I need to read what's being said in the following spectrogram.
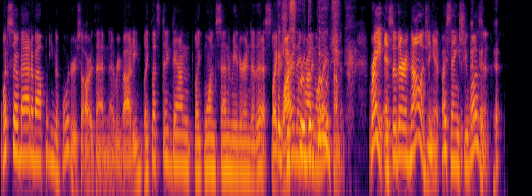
what's so bad about being the border czar then, everybody? Like, let's dig down like one centimeter into this. Like, why are they screwed the running away from it? Right. And so they're acknowledging it by saying she wasn't.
